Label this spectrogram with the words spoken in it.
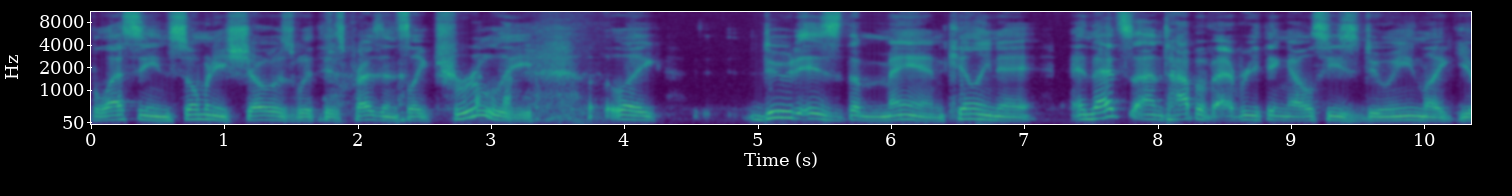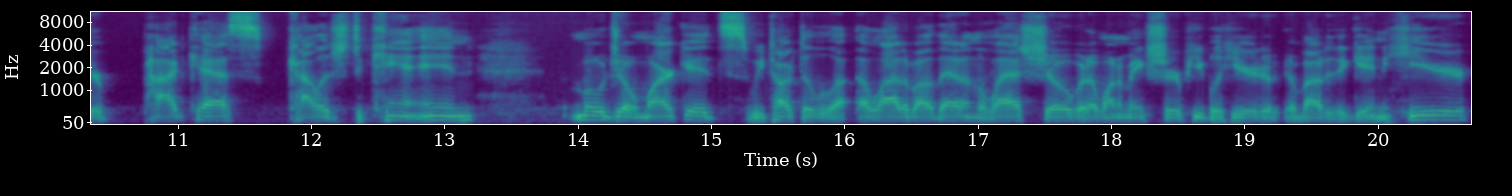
blessing so many shows with his presence like truly like dude is the man killing it and that's on top of everything else he's doing like your podcasts college to canton Mojo Markets. We talked a lot about that on the last show, but I want to make sure people hear about it again here.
